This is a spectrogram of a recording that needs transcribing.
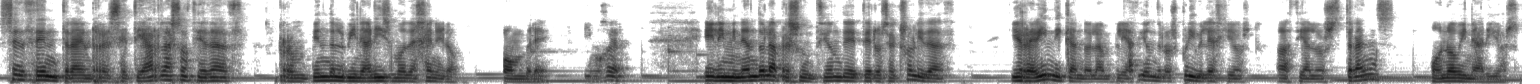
se centra en resetear la sociedad rompiendo el binarismo de género, hombre y mujer, eliminando la presunción de heterosexualidad y reivindicando la ampliación de los privilegios hacia los trans o no binarios.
